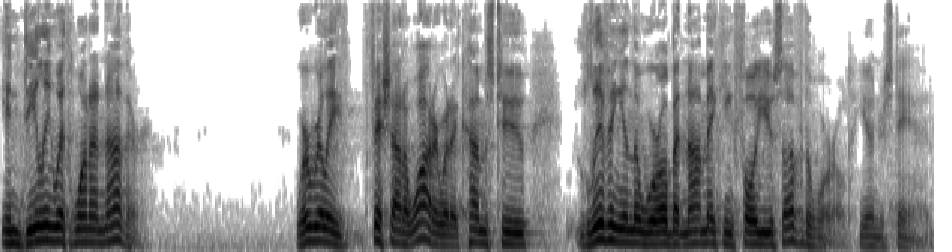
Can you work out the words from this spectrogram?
in dealing with one another. We're really fish out of water when it comes to living in the world but not making full use of the world. You understand?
